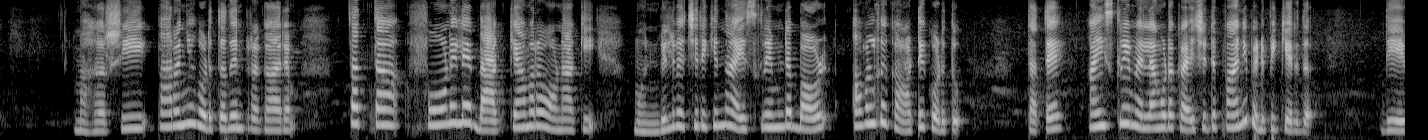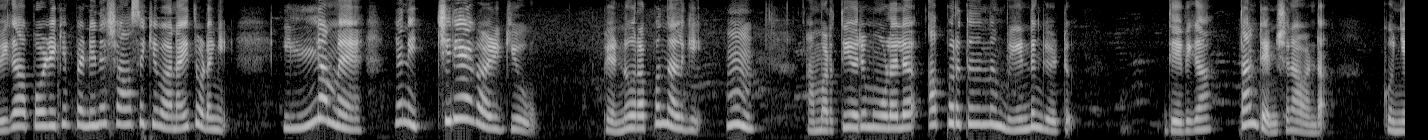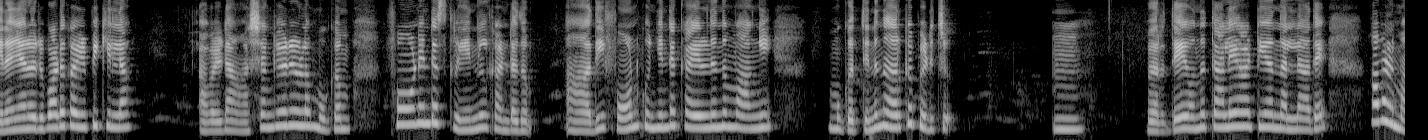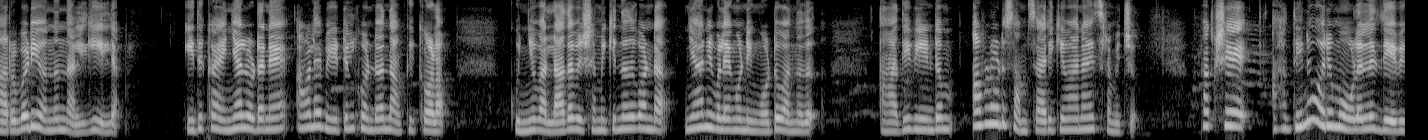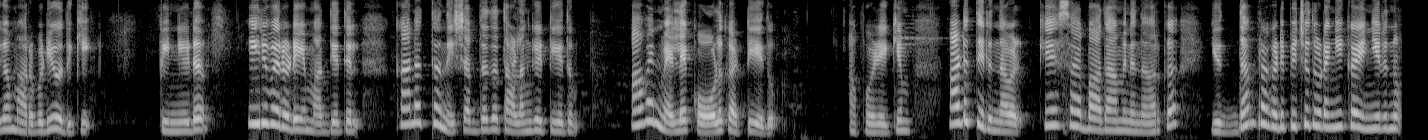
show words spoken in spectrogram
മഹർഷി പറഞ്ഞു കൊടുത്തതിന് പ്രകാരം തത്ത ഫോണിലെ ബാക്ക് ക്യാമറ ഓണാക്കി മുൻപിൽ വെച്ചിരിക്കുന്ന ഐസ്ക്രീമിന്റെ ബൗൾ അവൾക്ക് കാട്ടിക്കൊടുത്തു. തത്തെ ഐസ്ക്രീം എല്ലാം കൂടെ കഴിച്ചിട്ട് പനി പിടിപ്പിക്കരുത്. ദേവിക അപ്പോഴേക്കും പെണ്ണിനെ ശാസിക്കുവാനായി തുടങ്ങി. ഇല്ലമ്മേ ഞാൻ ഇച്ചിരിയേ കഴിക്കൂ. പെണ്ണുറപ്പ് നൽകി. അമർത്തിയൊരു മൂളൽ അപ്പുറത്തു നിന്നും വീണ്ടും കേട്ടു. ദേവിക താൻ ടെൻഷൻ ആവണ്ട. കുഞ്ഞിനെ ഞാൻ ഒരുപാട് കഴിപ്പിക്കില്ല. അവളുടെ ആശങ്കയോടെയുള്ള മുഖം ഫോണിന്റെ സ്ക്രീനിൽ കണ്ടതും ആദി ഫോൺ കുഞ്ഞിന്റെ കയ്യിൽ നിന്നും വാങ്ങി മുഖത്തിന് നേർക്ക് പിടിച്ചു. വെറുതെ ഒന്ന് തലയാട്ടിയെന്നല്ലാതെ അവൾ മറുപടി ഒന്നും നൽകിയില്ല. ഇത് കഴിഞ്ഞാൽ ഉടനെ അവളെ വീട്ടിൽ കൊണ്ടുവന്ന് ആക്കിക്കോളാം. കുഞ്ഞ് വല്ലാതെ വിഷമിക്കുന്നത് കൊണ്ടാണ് ഞാൻ ഇവളെയും കൊണ്ട് ഇങ്ങോട്ട് വന്നത്. ആദി വീണ്ടും അവളോട് സംസാരിക്കുവാനായി ശ്രമിച്ചു. പക്ഷേ അതിനു ഒരു മൂളലിൽ ദേവിക മറുപടി ഒതുക്കി. പിന്നീട് ഇരുവരുടെയും മധ്യത്തിൽ കനത്ത നിശബ്ദത തളം കെട്ടിയതും അവൻ മെല്ലെ കോൾ കട്ട് ചെയ്തു. അപ്പോഴേക്കും അടുത്തിരുന്നവൾ കേസ ബാദാമിന് നേർക്ക് യുദ്ധം പ്രകടിപ്പിച്ചു തുടങ്ങിക്കഴിഞ്ഞിരുന്നു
